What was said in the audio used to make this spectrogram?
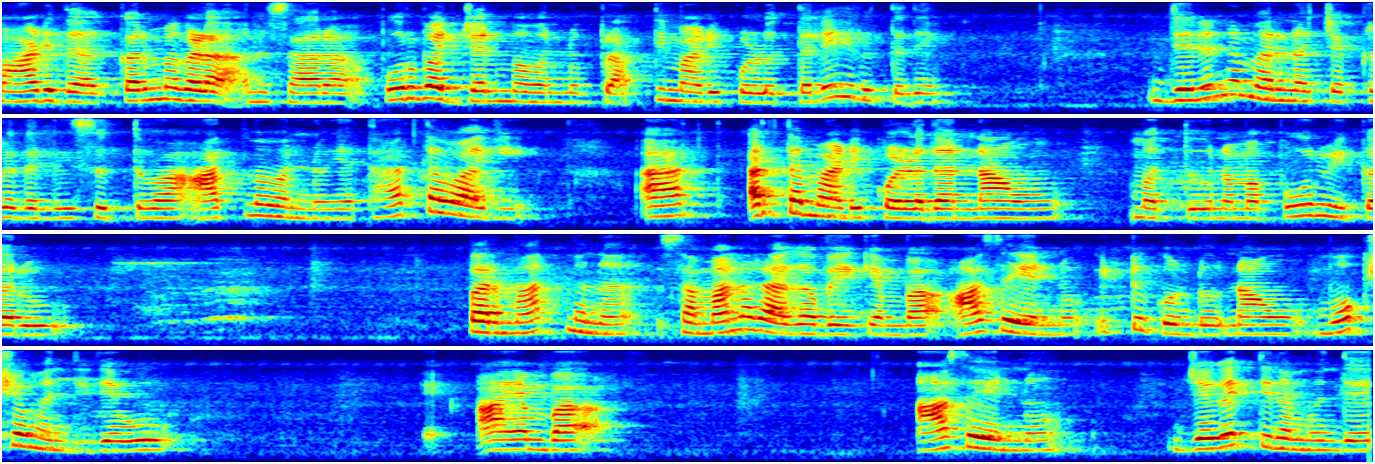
ಮಾಡಿದ ಕರ್ಮಗಳ ಅನುಸಾರ ಪೂರ್ವ ಜನ್ಮವನ್ನು ಪ್ರಾಪ್ತಿ ಮಾಡಿಕೊಳ್ಳುತ್ತಲೇ ಇರುತ್ತದೆ. ಜನನ ಮರಣ ಚಕ್ರದಲ್ಲಿ ಸುತ್ತುವ ಆತ್ಮವನ್ನು ಯಥಾರ್ಥವಾಗಿ ಅರ್ಥ ಅರ್ಥ ಮಾಡಿಕೊಳ್ಳದ ನಾವು ಮತ್ತು ನಮ್ಮ ಪೂರ್ವಿಕರು ಪರಮಾತ್ಮನ ಸಮಾನರಾಗಬೇಕೆಂಬ ಆಸೆಯನ್ನು ಇಟ್ಟುಕೊಂಡು ನಾವು ಮೋಕ್ಷ ಹೊಂದಿದೆವು ಎಂಬ ಆಸೆಯನ್ನು ಜಗತ್ತಿನ ಮುಂದೆ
